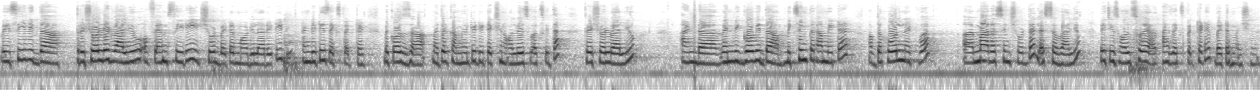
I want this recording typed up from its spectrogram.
We see with the thresholded value of MCD, it showed better modularity and it is expected because uh, method community detection always works with the threshold value. And uh, when we go with the mixing parameter of the whole network, uh, MRSN showed the lesser value which is also uh, as expected a better measure.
